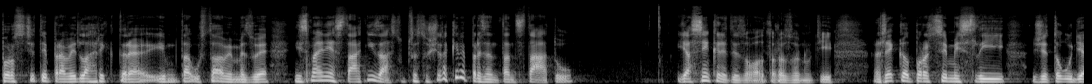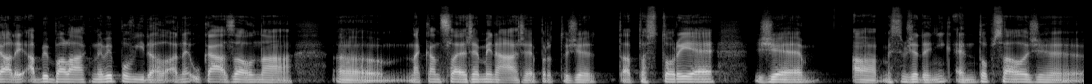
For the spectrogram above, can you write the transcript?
prostě ty pravidla hry, které jim ta ústava vymezuje. Nicméně státní zástupce, což je taky reprezentant státu, jasně kritizoval to rozhodnutí. Řekl, proč si myslí, že to udělali, aby Balák nevypovídal a neukázal na, eh, na kancléře Mináře, protože ta, ta story je, že a myslím, že deník N to psal, že eh,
